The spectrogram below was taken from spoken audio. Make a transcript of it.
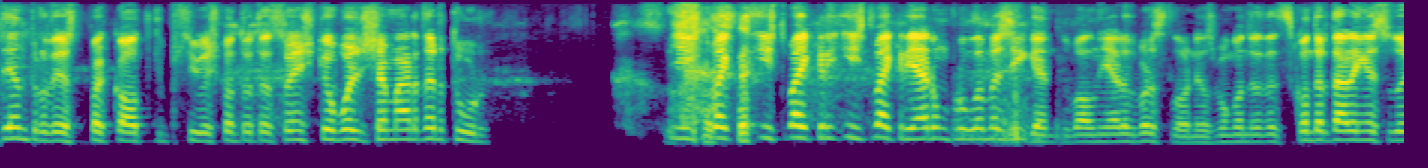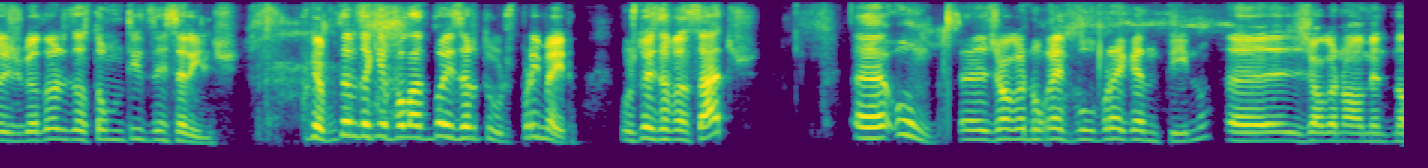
dentro deste pacote de possíveis contratações que eu vou-lhe chamar de Arthur. E isto vai, isto, vai, isto vai criar um problema gigante no balneário de Barcelona. Eles vão contratar, se contratarem esses dois jogadores, eles estão metidos em sarilhos. Porquê? Porque estamos aqui a falar de dois Arturos. Primeiro, os dois avançados. Uh, um uh, joga no Red Bull Bragantino, uh, joga normalmente na,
